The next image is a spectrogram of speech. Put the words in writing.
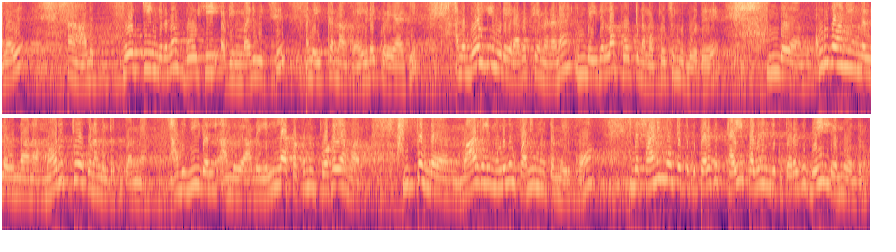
அதாவது அந்த அது போக்கிங்கிறதா போகி அப்படின்னு மறிவிச்சு அந்த இக்கண்ணா இடைக்குறையாகி. அந்த போகியினுடைய ரகசியம் என்னன்னா இந்த இதெல்லாம் போட்டு நம்ம பொசுங்கும் போது இந்த குருதானியங்களில் உண்டான மருத்துவ குணங்கள் இருக்கு பாருங்க. அது வீடல் அந்த அந்த எல்லா பக்கமும் புகையா மாறும். இப்போ இந்த மார்கழி முழுதும் பனிமூட்டம் இருக்கும். இந்த பனிமூட்டத்துக்கு பிறகு தை பதினஞ்சுக்கு பிறகு வெயில் ரொம்ப வந்துடும்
